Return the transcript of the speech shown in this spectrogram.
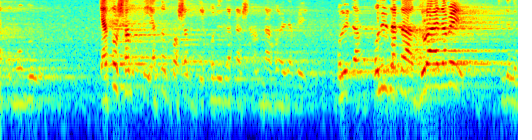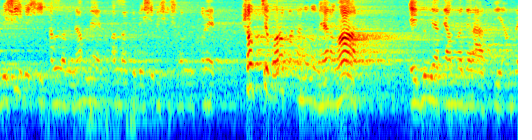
এত মধু এত শান্তি, এত প্রশান্তি কলিজাটা ঠান্ডা হয়ে যাবে। কলিটা কলিজাটা জোড়ায় যাবে। সেজন্য বেশি বেশি আল্লাহর নাম নেন, আল্লাহকে বেশি বেশি স্মরণ করেন। সবচেয়ে বড় কথা হলো, ভাইয়ার আমার, এই দুনিয়াতে আমরা যারা আছি, আমরা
